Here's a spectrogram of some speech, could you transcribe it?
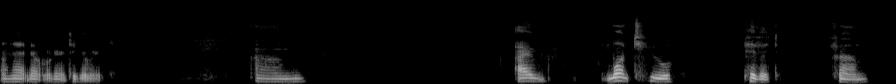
on that note, we're going to take a break. Um, I want to pivot from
